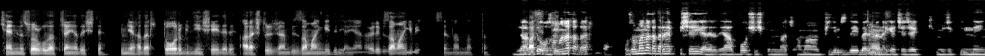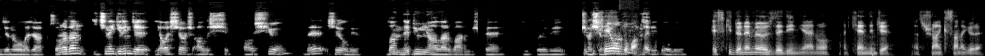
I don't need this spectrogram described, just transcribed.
Kendini sorgulatacaksın ya da işte şimdiye kadar doğru bildiğin şeyleri araştıracağın bir zaman gelir ya. Yani öyle bir zaman gibi senin anlattın. Ya bir de Basit o zamana kadar o zamana kadar hep bir şey gelirdi ya boş iş bunlar. Aman film izleyip elime ne Evet. geçecek, müzik dinleyince ne olacak. Sonradan içine girince yavaş yavaş alışıp alışıyor ve şey oluyor. Ulan ne dünyalar varmış be. Böyle bir Peki şey oldu mu Ahmet? şey. Eski dönemi özlediğin yani o yani kendince yani şu anki sana göre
